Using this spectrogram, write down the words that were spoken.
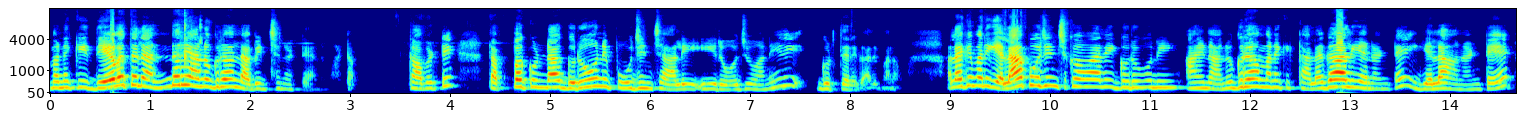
మనకి దేవతల అందరి అనుగ్రహం లభించినట్టే అన్నమాట. కాబట్టి తప్పకుండా గురువుని పూజించాలి ఈ రోజు అనేది గుర్తెరగాలి మనం. అలాగే మరి ఎలా పూజించుకోవాలి గురువుని? ఆయన అనుగ్రహం మనకి కలగాలి అని అంటే ఎలా అని అంటే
